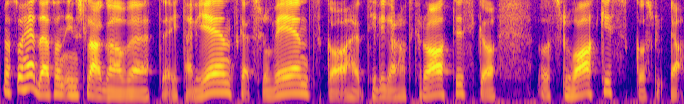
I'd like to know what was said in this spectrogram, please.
Men så har det et sånn innslag av et italiensk, et slovensk, og har tidligere hatt kroatisk og, og slovakisk. Og, ja.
